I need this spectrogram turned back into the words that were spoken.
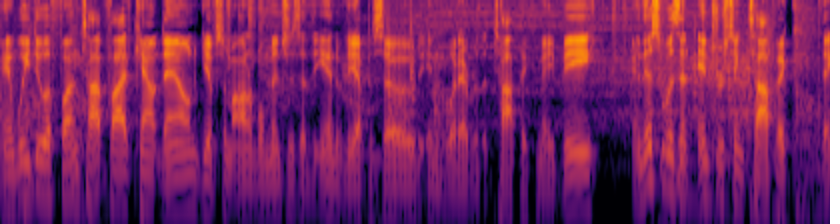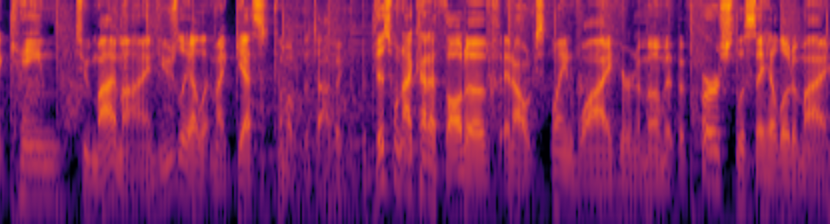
and we do a fun top five countdown, give some honorable mentions at the end of the episode in whatever the topic may be. And this was an interesting topic that came to my mind. Usually I let my guests come up with a topic, but this one I kind of thought of, and I'll explain why here in a moment. But first, let's say hello to my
